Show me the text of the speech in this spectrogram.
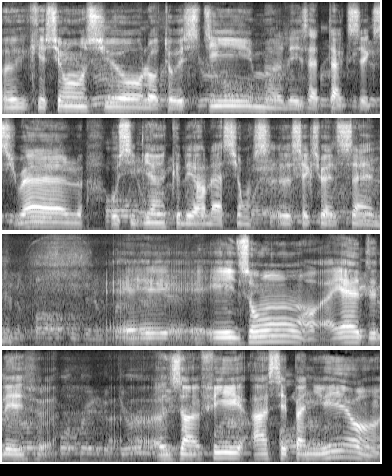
euh, questions sur l'auto-estime, les attaques sexuelles, aussi bien que les relations euh, sexuelles saines. Et, ils ont aident les euh, filles à s'épanouir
